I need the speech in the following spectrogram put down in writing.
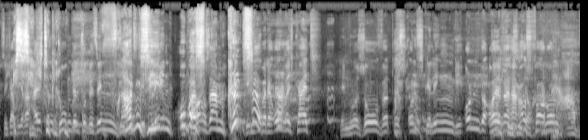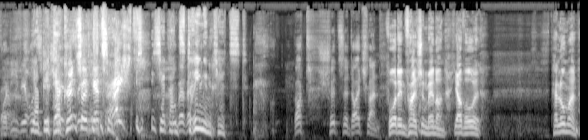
sich auf ihre alten. Tugenden zu besinnen. Fragen Sie, Oberst Gehorsam Künze. gegenüber der Obrigkeit. Denn nur so wird es uns gelingen, die ungeheure Herausforderung, vor die wir uns Ja, bitte. Herr Künzel, jetzt reicht's! Es ist ja ganz dringend jetzt. Gott schütze Deutschland. Vor den falschen Männern, jawohl. Herr Lohmann,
